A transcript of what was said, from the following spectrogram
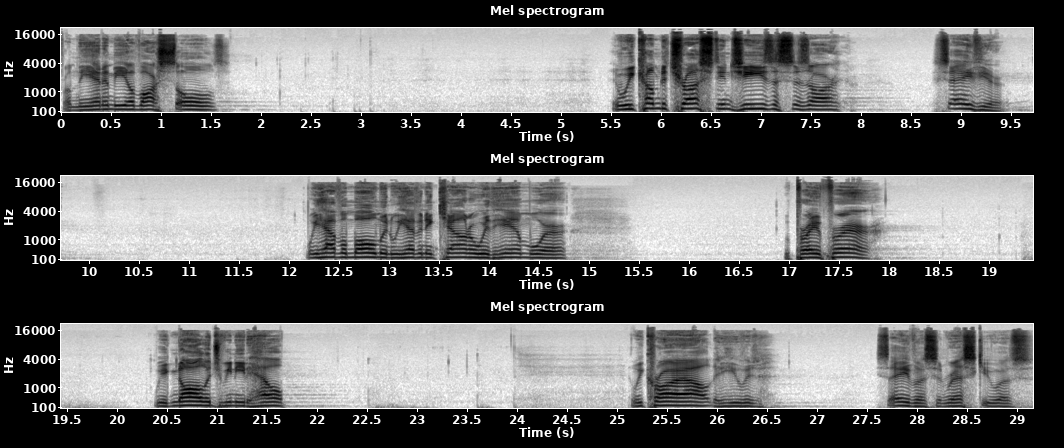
from the enemy of our souls. And we come to trust in Jesus as our Savior. We have a moment, we have an encounter with Him where we pray a prayer. We acknowledge we need help. We cry out that He would save us and rescue us.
